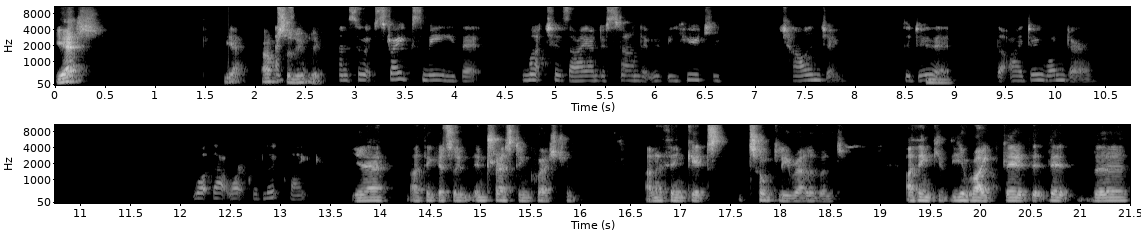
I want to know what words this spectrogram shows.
Yes. Yeah, absolutely. And, and so it strikes me that much as I understand it would be hugely challenging to do mm. it, that I do wonder what that work would look like. Yeah, I think it's an interesting question. And I think it's totally relevant. I think you're right. The, the, the, the,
